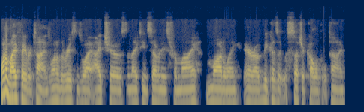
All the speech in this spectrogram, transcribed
One of my favorite times, one of the reasons why I chose the 1970s for my modeling era because it was such a colorful time.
